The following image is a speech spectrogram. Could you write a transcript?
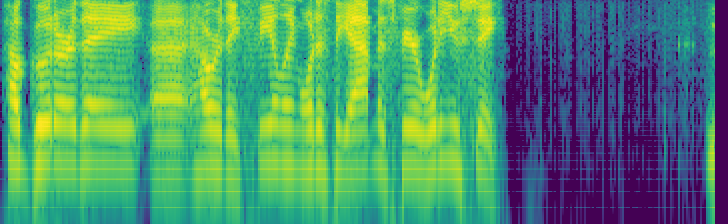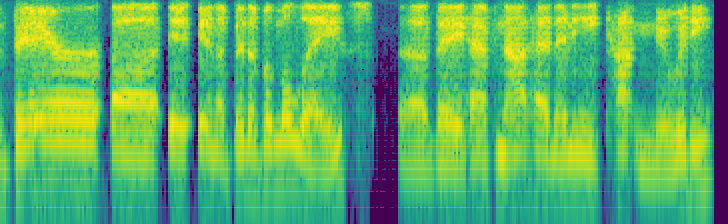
how good are they? Uh, how are they feeling? What is the atmosphere? What do you see? They're uh, in a bit of a malaise. Uh, they have not had any continuity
